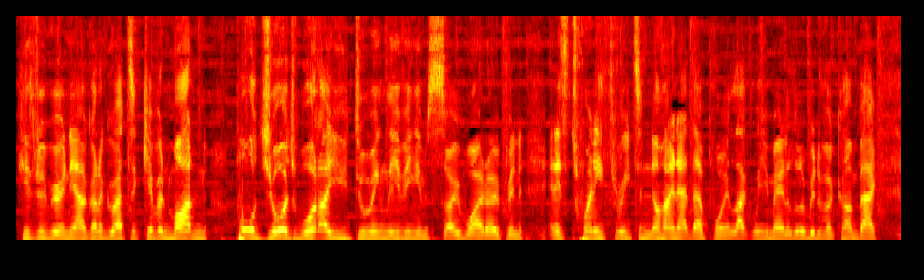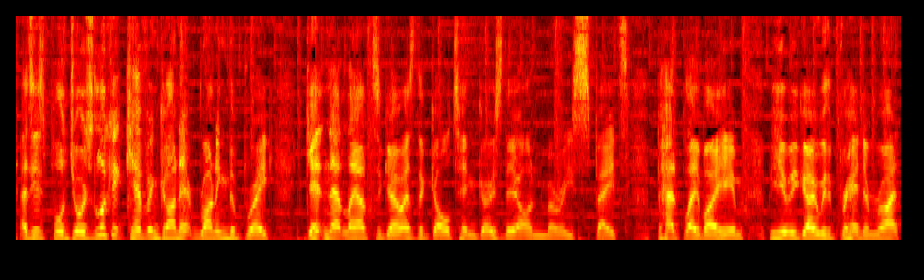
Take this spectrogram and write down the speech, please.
His rebound now going to go out to Kevin Martin. Paul George, what are you doing? Leaving him so wide open. And it's 23 to 9 at that point. Luckily, you made a little bit of a comeback. As is Paul George. Look at Kevin Garnett running the break. Getting that layup to go as the goaltend goes there on Maurice Speights. Bad play by him. But here we go with Brandan Wright.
